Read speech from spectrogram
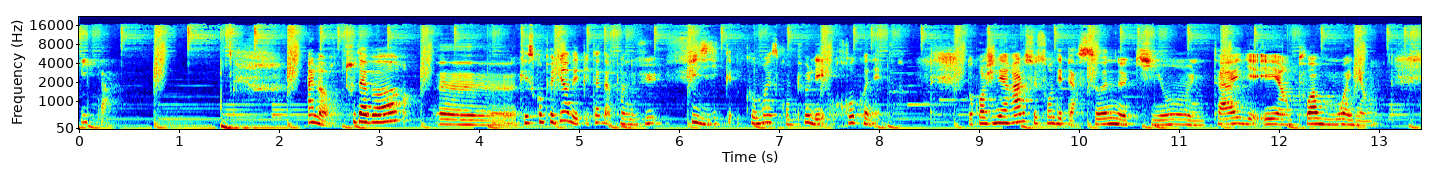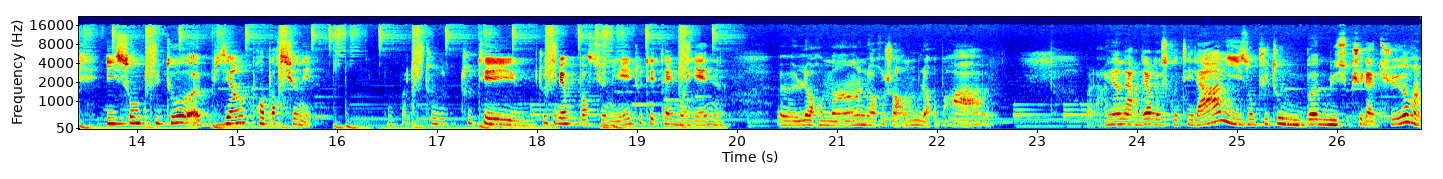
pitta. Alors, tout d'abord, euh, qu'est-ce qu'on peut dire des pitta d'un point de vue physique? Comment est-ce qu'on peut les reconnaître? Donc en général, ce sont des personnes qui ont une taille et un poids moyen. Ils sont plutôt euh, bien proportionnés. Tout, est, bien proportionné, tout est taille moyenne. Euh, leurs mains, leurs jambes, leurs bras. Voilà, rien à redire de ce côté-là. Ils ont plutôt une bonne musculature,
